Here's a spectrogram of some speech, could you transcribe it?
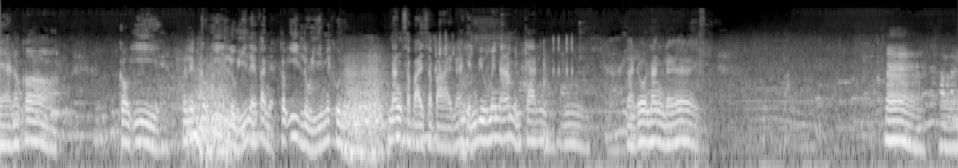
ร์แล้วก็เก้าอี้เราเรียกเก้าอี้หลุยเลยป่ะเนี่ยเก้าอี้หลุยไหม่คุณนั่งสบายๆนะเห็นวิวแม่น้ำเหมือนกันอืมมาโดนั่งเลยอ่าเอาเลย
